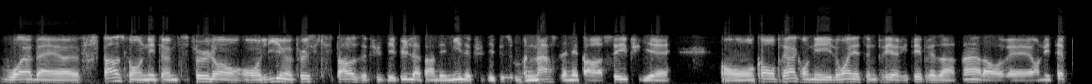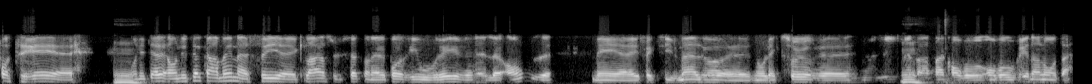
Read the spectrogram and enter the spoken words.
Ouais, ben, euh, je pense qu'on est un petit peu là, on, lit un peu ce qui se passe depuis le début de la pandémie, depuis le début du mois de mars de l'année passée, puis euh, on comprend qu'on est loin d'être une priorité présentement. Alors, euh, on n'était pas très, hmm. on était, on était quand même assez clair sur le fait qu'on n'allait pas réouvrir le 11. Mais effectivement, là, nos lectures nous disent hmm. qu'on va, on va ouvrir dans longtemps.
